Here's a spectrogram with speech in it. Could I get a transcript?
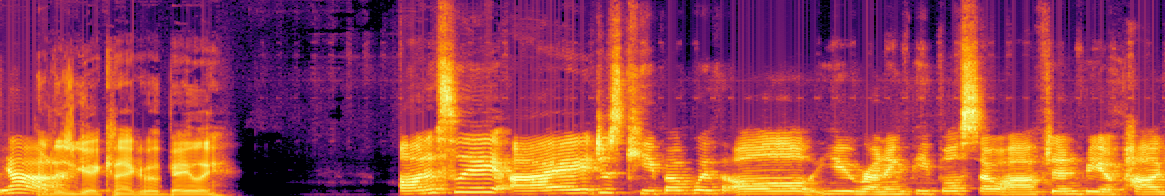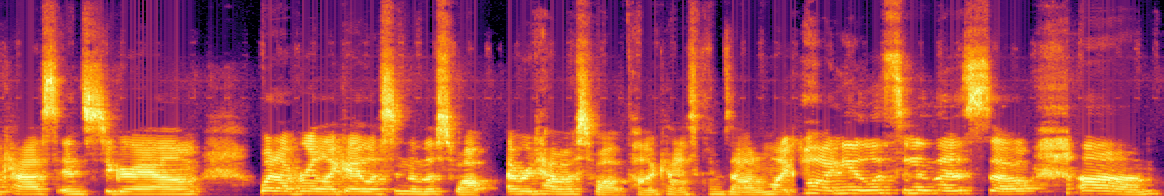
Yeah. How did you get connected with Bailey? Honestly, I just keep up with all you running people so often via podcast, Instagram, whatever. Like I listen to the swap every time a swap podcast comes out. I'm like, oh, I need to listen to this. So um,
